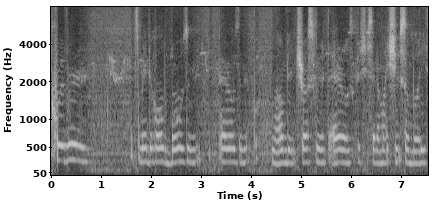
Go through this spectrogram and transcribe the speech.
quiver. It's made to hold bows and arrows in it. Mom didn't trust me with the arrows because she said I might shoot somebody.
